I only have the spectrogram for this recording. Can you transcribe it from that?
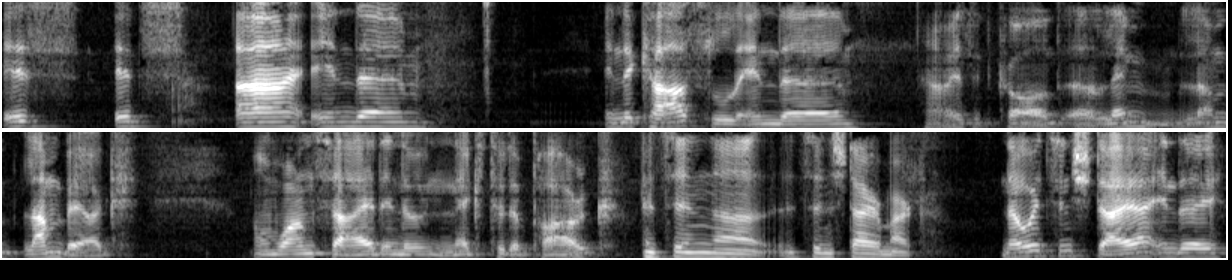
is it's uh, in the in the castle in the how is it called uh, Lem, Lam, Lamberg on one side in the next to the park. It's in uh, it's in Steiermark. No, it's in Steyr in the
